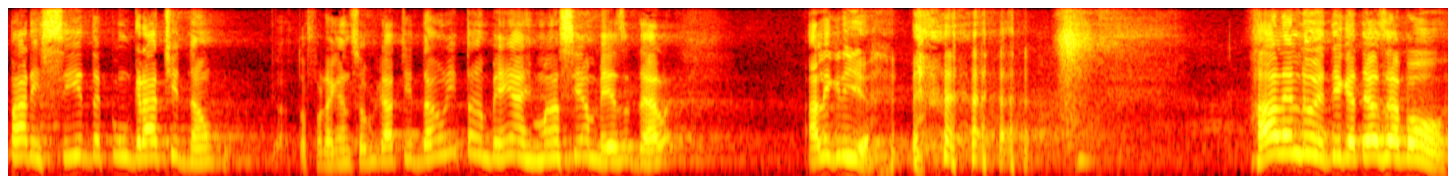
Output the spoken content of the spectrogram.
parecida com gratidão. Estou falando sobre gratidão e também a irmã mesa dela, alegria. Aleluia, diga Deus é bom.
